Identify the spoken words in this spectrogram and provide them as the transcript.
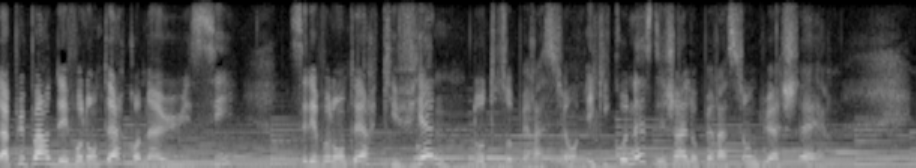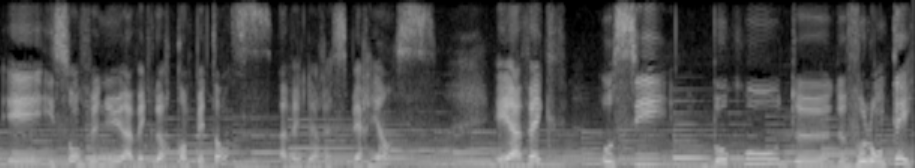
La plupart des volontaires qu'on a eus ici, c'est des volontaires qui viennent d'autres opérations et qui connaissent déjà l'opération du HCR. Et ils sont venus avec leurs compétences, avec leur expérience et avec aussi beaucoup de, volonté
